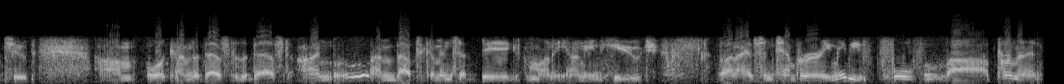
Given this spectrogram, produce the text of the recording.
institute. Um, look, I'm the best of the best. I'm I'm about to come into big money. I mean, huge. But I have some temporary, maybe full, uh, permanent,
